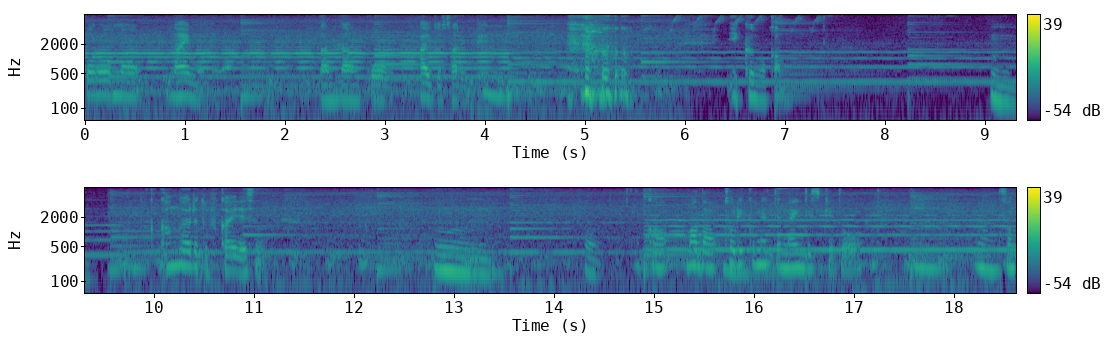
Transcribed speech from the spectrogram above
心のないものはだんだんこう排除されて いくのかも。うん考えると深いですね。うんなんかまだ取り組めてないんですけど、うんその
